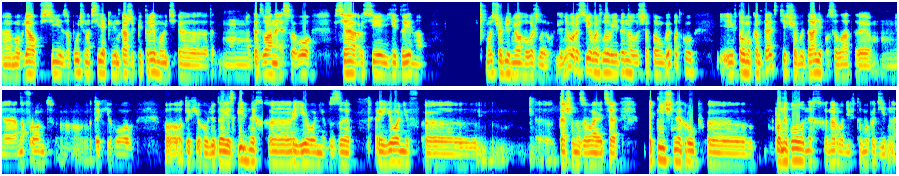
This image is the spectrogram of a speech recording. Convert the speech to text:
Е, Мовляв, всі за Путіна, всі, як він каже, підтримують е, так- зване СВО, вся Росія єдина. Ось що для нього важливо. Для нього Росія важлива єдина лише в тому випадку і в тому контексті, щоб далі посилати е, на фронт тих його, тих його людей з бідних е, регіонів, з регіонів, е, те, що називається етнічних груп. Поневолених народів тому подібне,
